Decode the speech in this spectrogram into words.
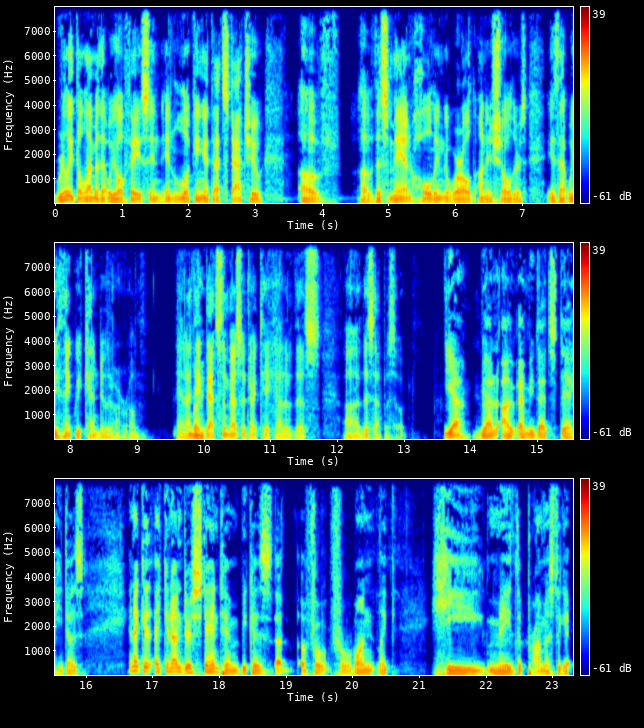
really dilemma that we all face in in looking at that statue of of this man holding the world on his shoulders is that we think we can do it on our own, and I Right. think that's the message I take out of this uh, this episode. Yeah, yeah. and I, I mean, that's yeah. He does, and I can I can understand him because uh, uh, for for one, like he made the promise to get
